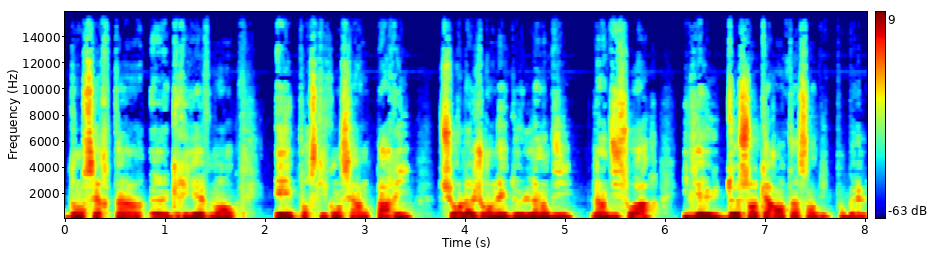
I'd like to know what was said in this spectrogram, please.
dont certains grièvement. Et pour ce qui concerne Paris, sur la journée de lundi, lundi soir, il y a eu 240 incendies de poubelles.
